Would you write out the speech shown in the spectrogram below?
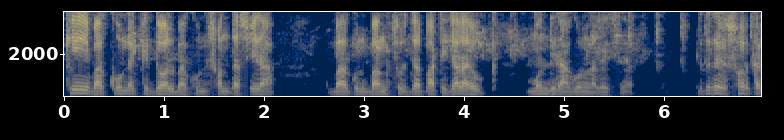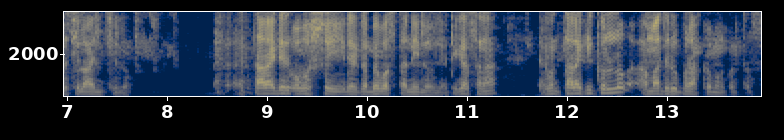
কে বা কোন একটি দল বা কোন সন্ত্রাসীরা বা কোন বাংচুর যার পার্টি, যারা হোক, মন্দিরে আগুন লাগাইছে, এটা তো সরকার ছিল, আইন ছিল। তারা এটার অবশ্যই এটা একটা ব্যবস্থা নিল হলে ঠিক আছে না? এখন তারা কি করল? আমাদের উপর আক্রমণ করতেছে।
